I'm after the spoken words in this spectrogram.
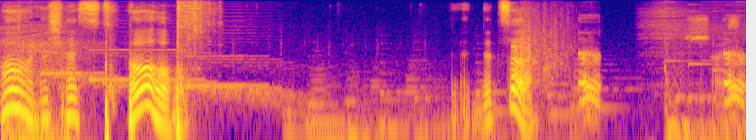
Oh, eine Chest. Oh. Netze. Scheiße.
